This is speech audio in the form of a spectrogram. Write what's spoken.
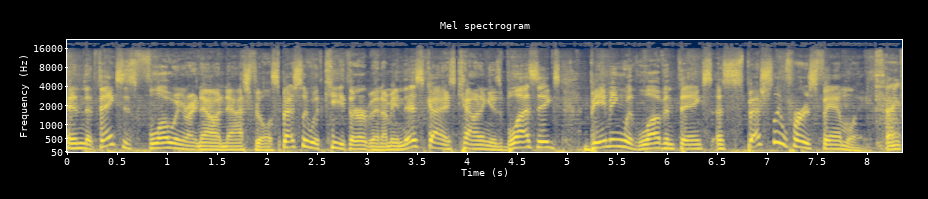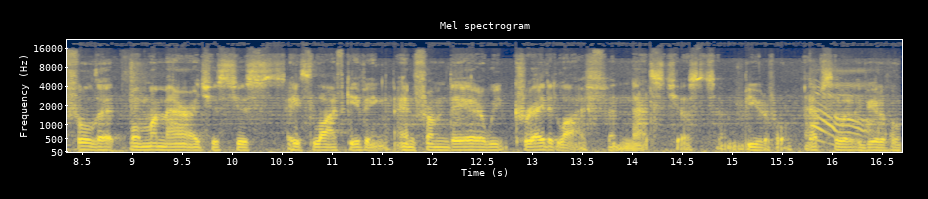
And the thanks is flowing right now in Nashville, especially with Keith Urban. I mean, this guy is counting his blessings, beaming with love and thanks, especially for his family. Thankful that, well, my marriage is just, it's life giving. And from there, we created life. And that's just um, beautiful. Absolutely beautiful.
